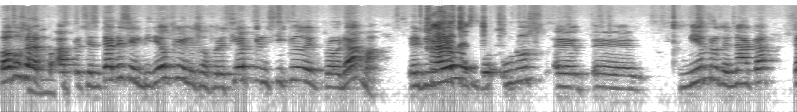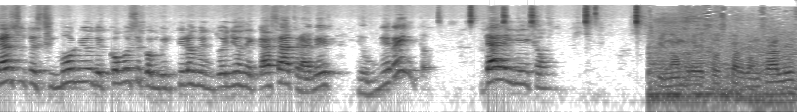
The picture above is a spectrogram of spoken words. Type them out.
vamos a, presentarles el video que les ofrecí al principio del programa. El video de unos eh, eh, miembros de NACA dan su testimonio de cómo se convirtieron en dueños de casa a través de un evento. Dale, Jason. Mi nombre es Oscar González.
